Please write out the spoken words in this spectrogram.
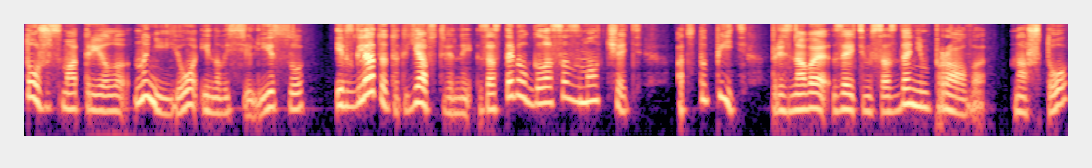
тоже смотрела на нее и на Василису. И взгляд этот явственный заставил голоса замолчать, отступить, признавая за этим созданием право. На что?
